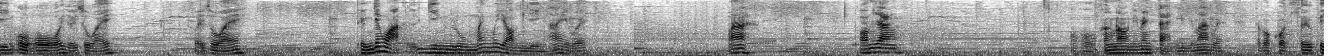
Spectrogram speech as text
ยิง โอ้โห สวยสวยสวยสวยๆถึงจังหวะยิงลุงแม่งไม่ยอมยิงให้เว้ย มา พร้อมยัง โอ้โห ข้างนอกนี่แม่งแตกดีมากเลย แต่ปรากฏซื้อฟี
